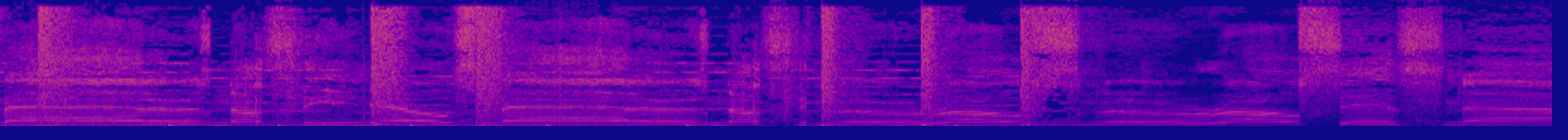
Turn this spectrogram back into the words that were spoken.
matters. Nothing else matters. Nothing. Neurosis, neurosis now.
